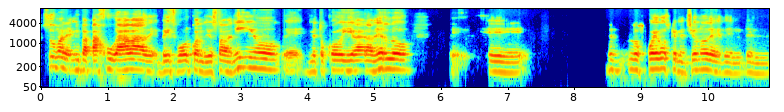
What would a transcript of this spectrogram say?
Súmale, mi papá jugaba de béisbol cuando yo estaba niño, eh, me tocó llegar a verlo. Eh, eh, los juegos que menciono de, de,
